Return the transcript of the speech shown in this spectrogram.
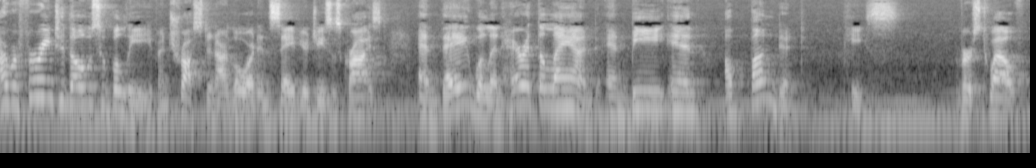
are referring to those who believe and trust in our Lord and Savior Jesus Christ, and they will inherit the land and be in abundant peace. Verse 12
